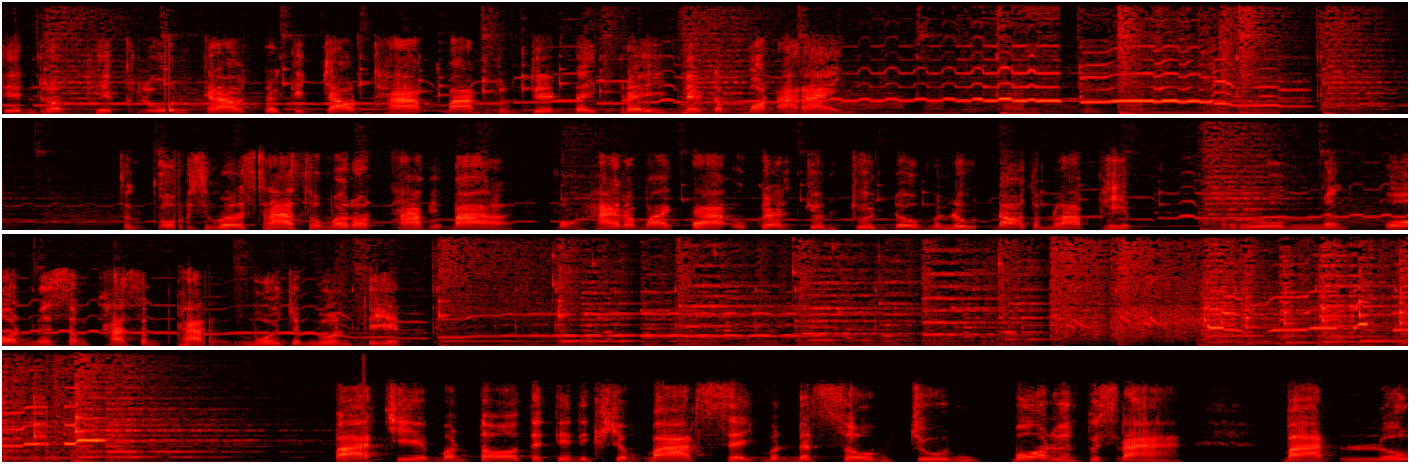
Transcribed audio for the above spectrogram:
ទៀនរត់ភៀសខ្លួនក្រោយត្រូវគេចោទថាបានទន្ទ្រានដីព្រៃនៅតំបន់អរ៉ែងសង្គមស៊ីវិលស្នើសុំឲ្យរដ្ឋាភិបាល បង្ហាញរបាយការណ៍អ ுக ្រិតជនជួញដូរមនុស្សដោយតម្លាភាពរួមនឹងព័ត៌មានសំខាន់សំខាន់មួយចំនួនទៀត។ បាទជាបន្តទៅទៀតនេះខ្ញុំបាទសេកបណ្ឌិតសូមជូនព័ត៌មានពិស្ដាបាទលោក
